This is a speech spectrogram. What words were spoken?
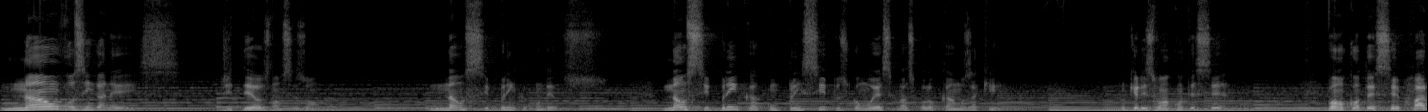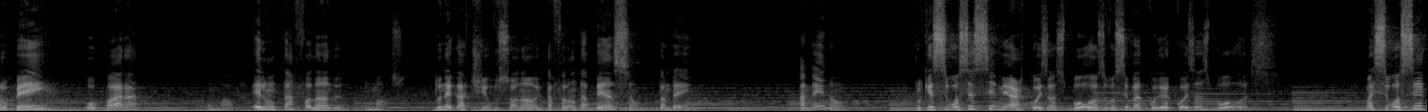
não vos enganeis, de Deus não se zomba. Não se brinca com Deus. Não se brinca com princípios como esse que nós colocamos aqui. Porque eles vão acontecer. Vão acontecer para o bem ou para o mal. Ele não está falando, irmãos, do negativo só não. Ele está falando da bênção também. Amém? Não? Porque se você semear coisas boas, você vai colher coisas boas. Mas se você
